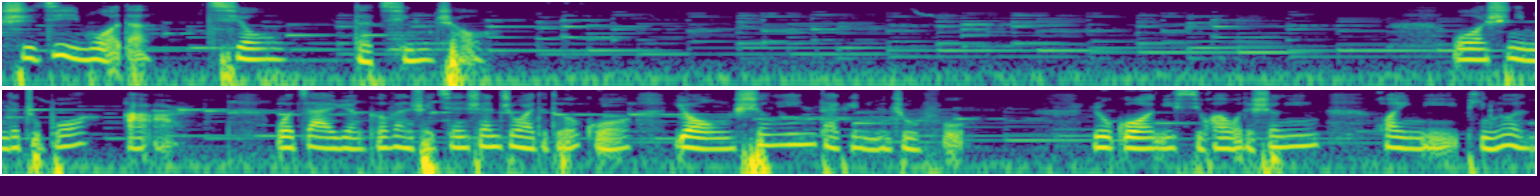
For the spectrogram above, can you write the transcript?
是寂寞的秋的清愁。我是你们的主播阿尔。我在远隔万水千山之外的德国，用声音带给你们祝福。如果你喜欢我的声音，欢迎你评论、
